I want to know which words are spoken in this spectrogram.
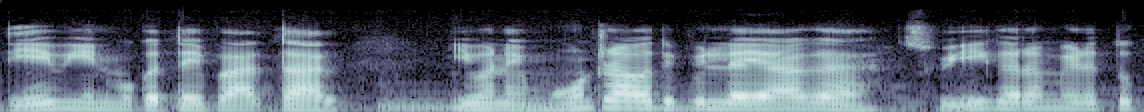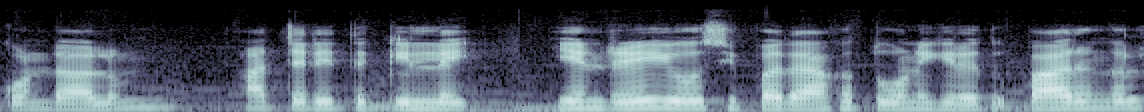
தேவியின் முகத்தை பார்த்தால் இவனை மூன்றாவது பிள்ளையாக ஸ்வீகரம் எடுத்துக்கொண்டாலும் ஆச்சரியத்துக்கில்லை என்றே யோசிப்பதாக தோணுகிறது. பாருங்கள்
